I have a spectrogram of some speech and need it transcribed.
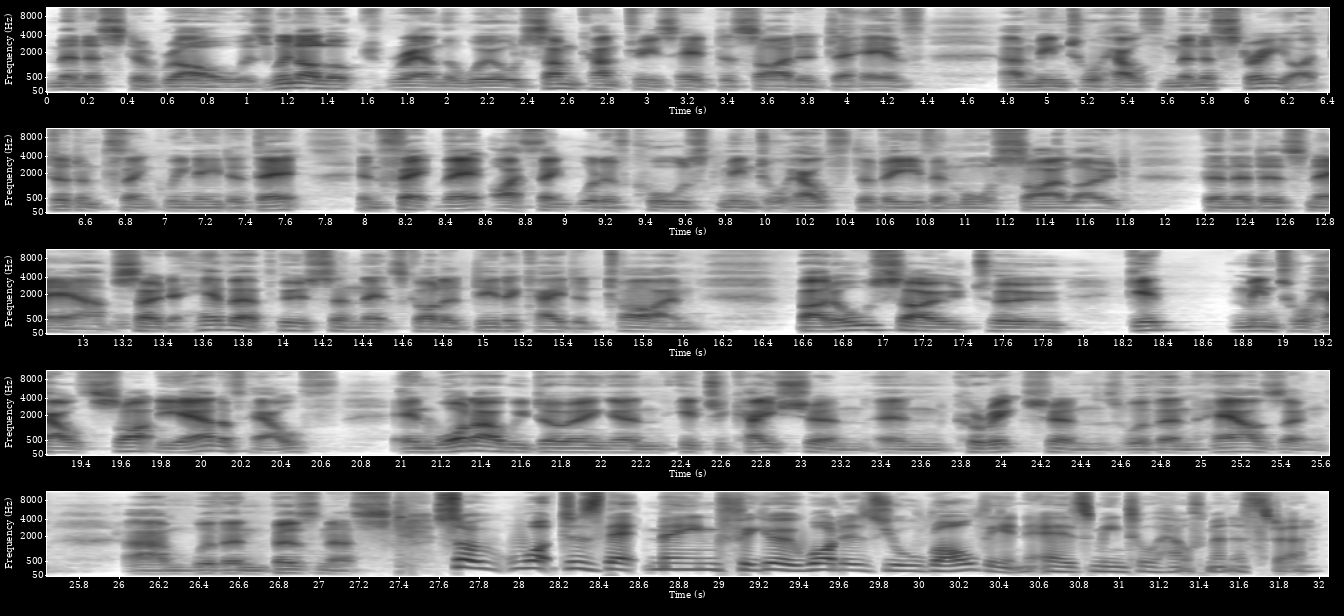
minister role is when I looked around the world, some countries had decided to have a mental health ministry. I didn't think we needed that. In fact, that I think would have caused mental health to be even more siloed than it is now. So to have a person that's got a dedicated time, but also to get mental health slightly out of health and what are we doing in education, in corrections, within housing, um, within business. So, what does that mean for you? What is your role then as mental health minister?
